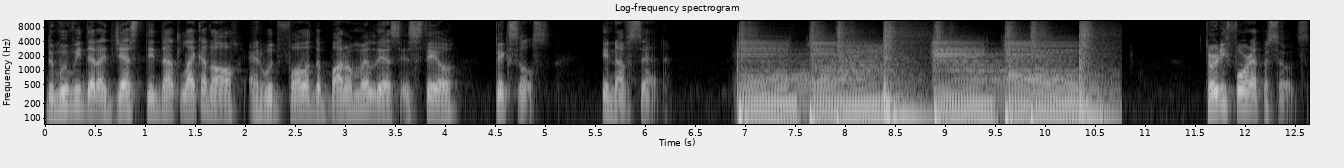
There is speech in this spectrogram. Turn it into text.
the movie that I just did not like at all and would fall at the bottom of my list is still Pixels. Enough said. Thirty-four episodes.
